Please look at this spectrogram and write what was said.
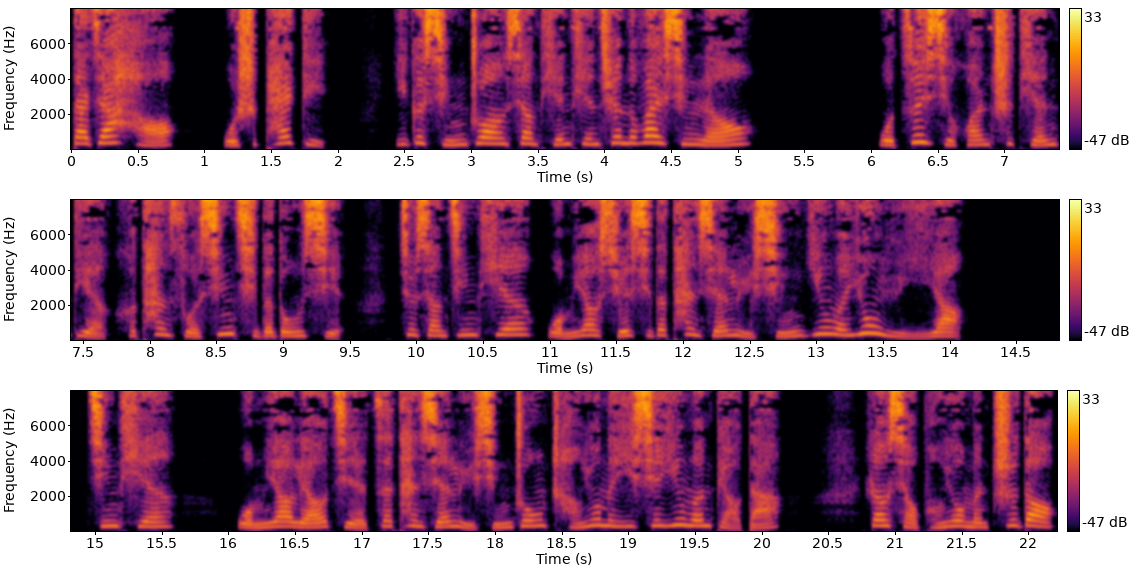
大家好，我是 Patty，一个形状像甜甜圈的外星人哦。我最喜欢吃甜点和探索新奇的东西，就像今天我们要学习的探险旅行英文用语一样。今天我们要了解在探险旅行中常用的一些英文表达，让小朋友们知道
